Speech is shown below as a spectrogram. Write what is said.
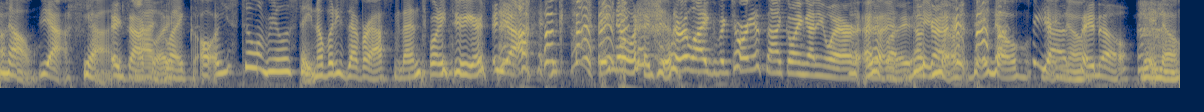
yeah. know Yes. yeah Exactly. like oh are you still in real estate nobody's ever asked me that in 22 years yeah. they know what I do They're like Victoria's not going anywhere. Anybody. they okay. know they know yes, they know. they know. They know.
